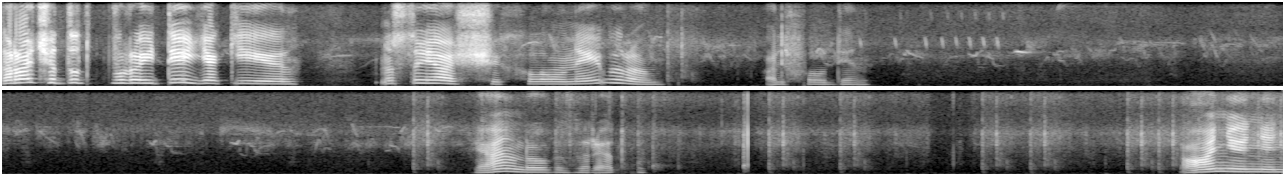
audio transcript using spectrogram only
Короче, тут пройти, як і настоящих Hello Альфа 1. Я роблю зарядку. А, ні, ні,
